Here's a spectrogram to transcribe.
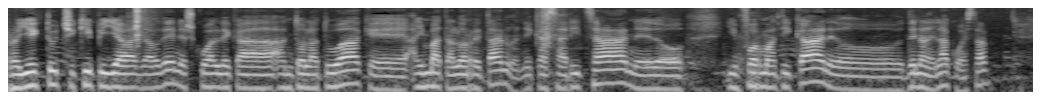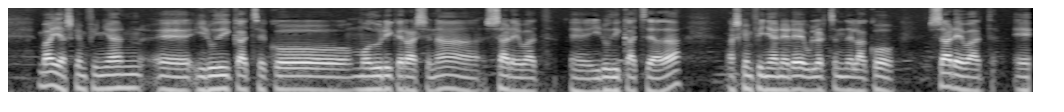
proiektu txiki pila bat dauden, eskualdeka antolatuak, e, hainbat alorretan, ba, nekazaritzan, edo informatikan, edo dena delakoa, ezta? Bai, azken finean e, irudikatzeko modurik errazena sare bat e, irudikatzea da. Azken finean ere ulertzen delako sare bat e,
